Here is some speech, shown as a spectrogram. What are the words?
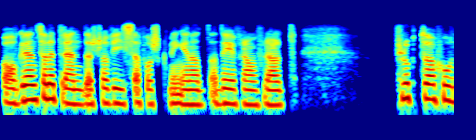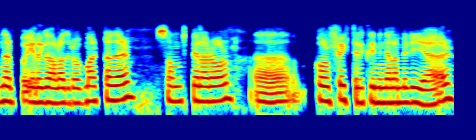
avgränsade trender så visar forskningen att, att det är framförallt fluktuationer på illegala drogmarknader som spelar roll, eh, konflikter i kriminella miljöer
